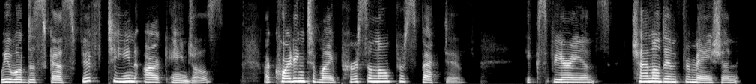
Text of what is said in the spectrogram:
we will discuss 15 archangels according to my personal perspective, experience, channeled information,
